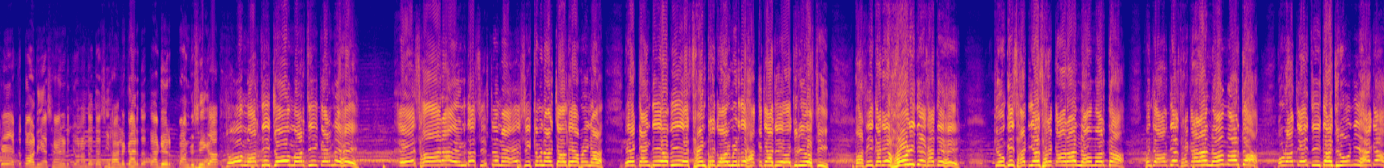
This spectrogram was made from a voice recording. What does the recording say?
ਕਿ ਇੱਕ ਤੁਹਾਡੀਆਂ ਸੈਨੇਟ ਚੋਣਾਂ ਦਾ ਤਾਂ ਅਸੀਂ ਹੱਲ ਕਰ ਦਿੱਤਾ ਅਗੇ ਭੰਗ ਸੀਗਾ। ਜੋ ਮਰਜ਼ੀ ਜੋ ਮਰਜ਼ੀ ਕਰਨ ਇਹ। ਇਹ ਸਾਰਾ ਇਹਨਾਂ ਦਾ ਸਿਸਟਮ ਹੈ। ਇਹ ਸਿਸਟਮ ਨਾਲ ਚੱਲਦੇ ਆ ਆਪਣੇ ਨਾਲ। ਇਹ ਕਹਿੰਦੇ ਆ ਵੀ ਸੈਂਟਰ ਗਵਰਨਮੈਂਟ ਦੇ ਹੱਕ ਚ ਆ ਜਾਏ ਯੂਨੀਵਰਸਿਟੀ। ਅਸੀਂ ਕਦੇ ਹੋਣ ਨਹੀਂ ਦੇ ਸਕਦੇ ਇਹ। ਕਿਉਂਕਿ ਸਾਡੀਆਂ ਸਰਕਾਰਾਂ ਨਾ ਮਰਦਾ ਪੰਜਾਬ ਦੀਆਂ ਸਰਕਾਰਾਂ ਨਾ ਮਰਦਾ। ਉਹਨਾਂ ਚ ਇਹ ਚੀਜ਼ ਦਾ ਜਨੂਨ ਨਹੀਂ ਹੈਗਾ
